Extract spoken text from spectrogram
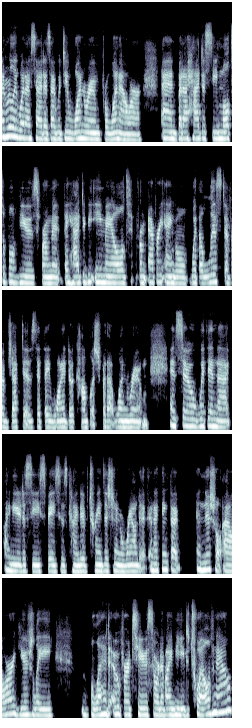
And really what I said is I would do one room for one hour. And, but I had to see multiple views from it. They had to be emailed from every angle with a list of objectives that they wanted to accomplish for that one room. And so within that, I needed to see spaces kind kind of transitioning around it. And I think that initial hour usually bled over to sort of I need 12 now.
